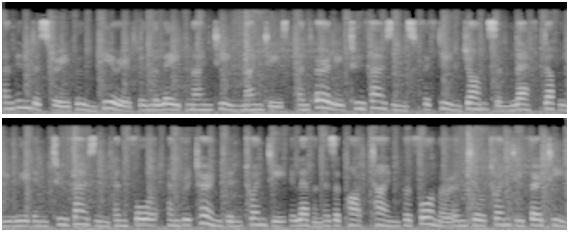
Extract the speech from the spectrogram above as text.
an industry boom period in the late 1990s and early 2000s. 15 Johnson left WE in 2004 and returned in 2011 as a part-time performer until 2013,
